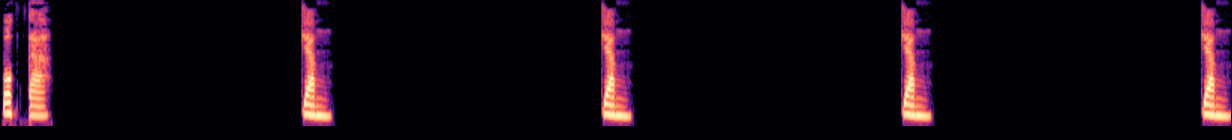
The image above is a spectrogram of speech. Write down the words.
먹다. 양, 양, 양, 양.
